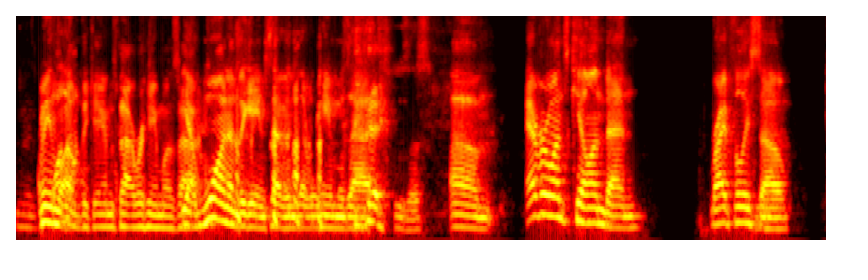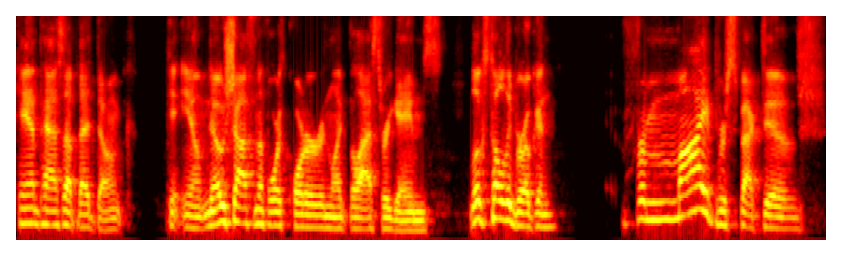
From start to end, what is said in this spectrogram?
I mean, one look, of the games that Raheem was at. yeah, one of the game seven that Raheem was at. Jesus. Um, everyone's killing Ben, rightfully so. Can't pass up that dunk. You know, no shots in the fourth quarter in like the last three games. Looks totally broken. From my perspective,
